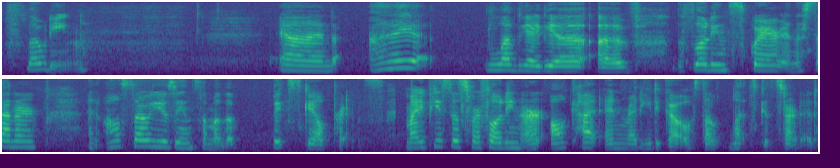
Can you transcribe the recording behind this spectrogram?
floating. And I love the idea of the floating square in the center and also using some of the big scale prints. My pieces for floating are all cut and ready to go, so let's get started.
